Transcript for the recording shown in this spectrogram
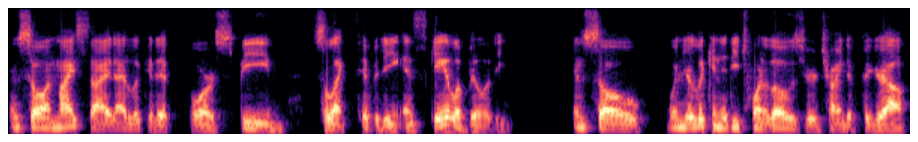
And so on my side, I look at it for speed, selectivity, and scalability. And so when you're looking at each one of those, you're trying to figure out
